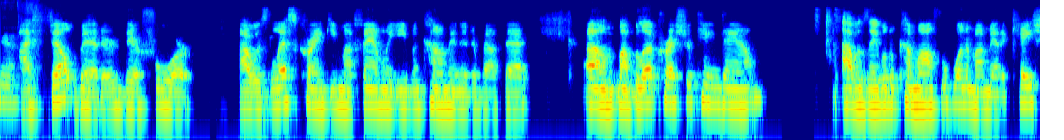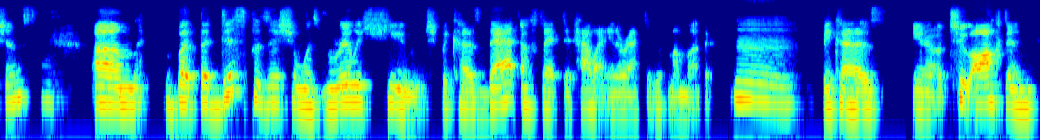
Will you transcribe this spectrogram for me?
Yeah. I felt better, therefore, I was less cranky. My family even commented about that. Um, my blood pressure came down. I was able to come off of one of my medications. Um, but the disposition was really huge because that affected how I interacted with my mother. Mm because you know too often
